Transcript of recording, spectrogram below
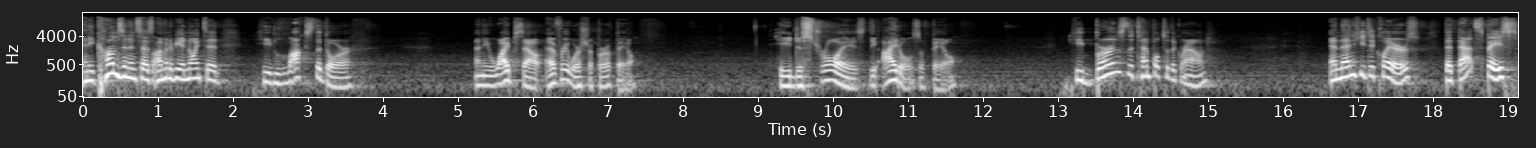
And he comes in and says, I'm going to be anointed he locks the door and he wipes out every worshiper of Baal. He destroys the idols of Baal. He burns the temple to the ground. And then he declares that that space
